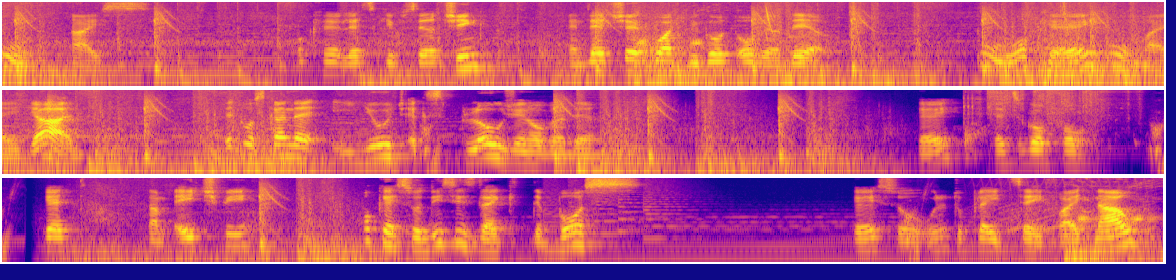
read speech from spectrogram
Ooh, nice. Okay, let's keep searching. And let's check what we got over there. Ooh, okay. Oh my god. That was kinda a huge explosion over there. Okay, let's go for get some HP. Okay, so this is like the boss. Okay, so we need to play it safe right now.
